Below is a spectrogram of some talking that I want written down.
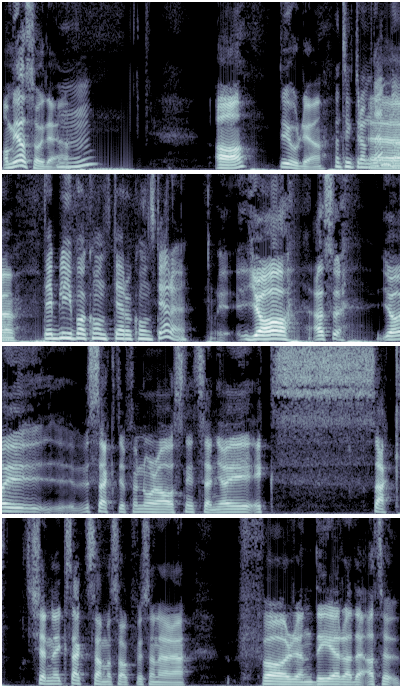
Om jag såg det? Mm. Ja, det gjorde jag. Vad tyckte du om den Eh, då? Det blir ju bara konstigare och konstigare. Ja, alltså, jag har ju sagt det för några avsnitt sen, jag är exakt, känner exakt samma sak för sådana här förrenderade, alltså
